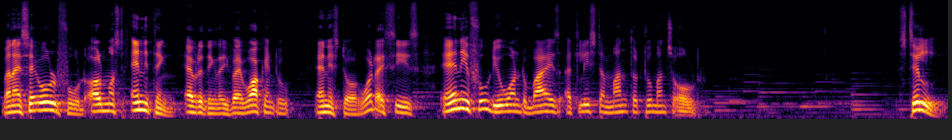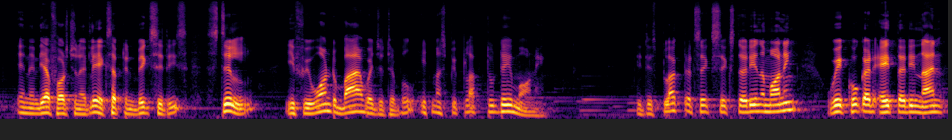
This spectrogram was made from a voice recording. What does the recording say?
When I say old food, almost anything, everything, that if I walk into any store, what I see is any food you want to buy is at least a month or two months old. Still, in India fortunately, except in big cities, still if we want to buy a vegetable, it must be plucked today morning. It is plucked at six, six-thirty in the morning, we cook at eight-thirty, nine,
